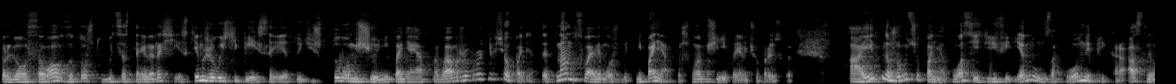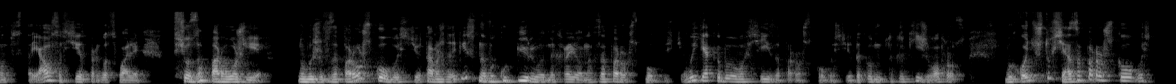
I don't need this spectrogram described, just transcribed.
проголосовал за то, чтобы быть в составе России. С кем же вы теперь советуете? Что вам еще непонятно? Вам же вроде все понятно. Это нам с вами может быть непонятно, потому что мы вообще не понимаем, что происходит. А им должно быть все понятно. У вас есть референдум законный, прекрасный, он состоялся, все проголосовали. Все Запорожье ну вы же в Запорожской области, там же написано в оккупированных районах Запорожской области. Вы якобы во всей Запорожской области. Так, ну, так какие же вопросы? Выходит, что вся Запорожская область.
